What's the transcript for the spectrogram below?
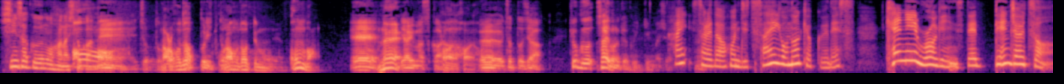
新作の話とかねちょっとなるほど。たっぷりこれはもうとだってもう今晩。ええね。やりますから。はいはいはい。ええちょっとじゃあ曲最後の曲いってみましょう。はい、それでは本日最後の曲です。ケニー・ロギンスで Danger Zone。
